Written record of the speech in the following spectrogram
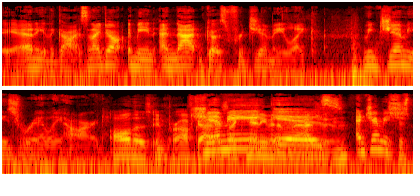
any of the guys, and I don't. I mean, and that goes for Jimmy. Like, I mean, Jimmy's really hard. all those improv guys, Jimmy I can't even is, imagine. and Jimmy's just.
